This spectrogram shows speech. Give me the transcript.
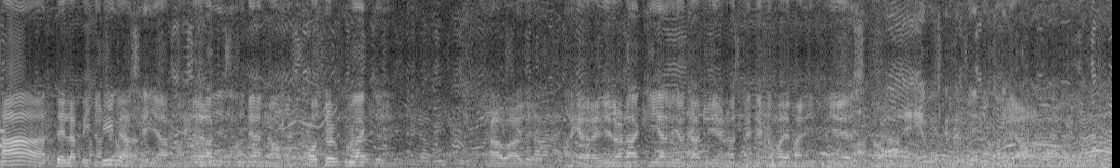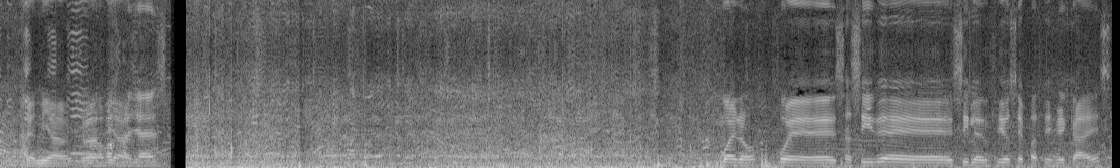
Ah, de la No sé piscina. cómo se llama. No de la piscina, no. Otro aquí. Ah, vale. Al que agredieron aquí ha leído también una especie como de manifiesto. Genial, gracias. Bueno, pues así de silenciosa y pacífica es.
